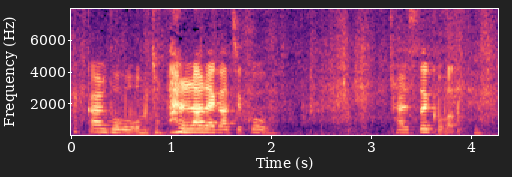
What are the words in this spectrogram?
색깔도 엄청 발랄해가지고 잘 쓸 것 같아요.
